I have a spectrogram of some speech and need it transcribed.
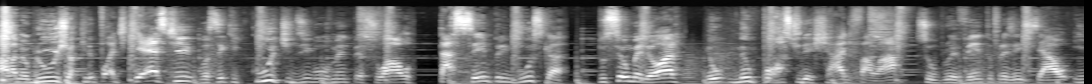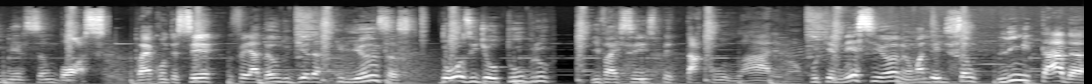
Fala meu bruxo, aqui no podcast, você que curte desenvolvimento pessoal, tá sempre em busca do seu melhor, eu não posso te deixar de falar sobre o evento presencial Imersão Boss. Vai acontecer no feriadão do Dia das Crianças, 12 de outubro, e vai ser espetacular, irmão, porque nesse ano é uma edição limitada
